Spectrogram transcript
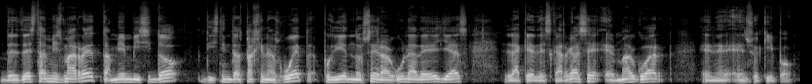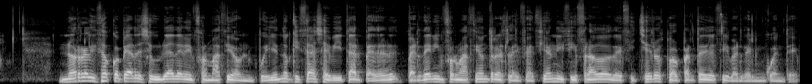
Desde esta misma red también visitó distintas páginas web, pudiendo ser alguna de ellas la que descargase el malware en, su equipo. No realizó copiar de seguridad de la información, pudiendo quizás evitar perder, información tras la infección y cifrado de ficheros por parte del ciberdelincuente.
